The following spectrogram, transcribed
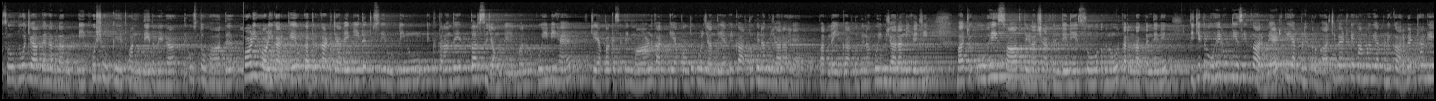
ਸੋ ਦੋ ਚਾਰ ਦਿਨ ਅਗਲਾ ਰੋਟੀ ਖੁਸ਼ ਹੋ ਕੇ ਤੁਹਾਨੂੰ ਦੇ ਦੇਵੇਗਾ, ਤੇ ਉਸ ਤੋਂ ਬਾਅਦ ਹੌਲੀ ਹੌਲੀ ਕਰਕੇ ਉਹ ਕਦਰ ਘਟ ਜਾਵੇਗੀ, ਤੇ ਤੁਸੀਂ ਰੋਟੀ ਨੂੰ ਤਰ੍ਹਾਂ ਦੇ ਤਰਸ ਜਾਓਗੇ ਮੰਨ ਲਓ ਕੋਈ ਵੀ ਹੈ, ਜੇ ਆਪਾਂ ਕਿਸੇ ਤੇ ਮਾਣ ਕਰਕੇ ਆਪਾਂ ਉਹਦੇ ਕੋਲ ਜਾਂਦੇ ਆ ਕਿ ਘਰ ਤੋਂ ਬਿਨਾਂ ਗੁਜ਼ਾਰਾ ਹੈ, ਪਰ ਨਹੀਂ, ਘਰ ਤੋਂ ਬਿਨਾਂ ਕੋਈ ਗੁਜ਼ਾਰਾ ਨਹੀਂ ਹੈ ਜੀ। ਬਾਅਦ ਚ ਉਹੀ ਸਾਥ ਦੇਣਾ ਛੱਡ ਦਿੰਦੇ ਨੇ, ਸੋ ਇਗਨੋਰ ਕਰਨ ਲੱਗ ਪੈਂਦੇ ਨੇ। ਤੇ ਜੇਕਰ ਉਹੀ ਰੋਟੀ ਅਸੀਂ ਘਰ ਬੈਠ ਕੇ, ਆਪਣੇ ਪਰਿਵਾਰ 'ਚ ਬੈਠ ਕੇ ਖਾਵਾਂਗੇ, ਆਪਣੇ ਘਰ ਬੈਠਾਂਗੇ,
